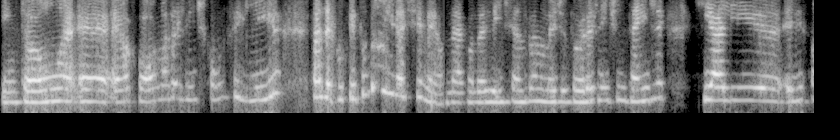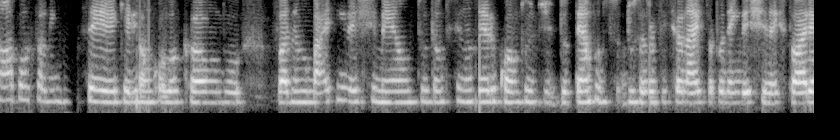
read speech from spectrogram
Então, é, é, é a forma da gente conseguir fazer, porque tudo é um investimento, né? Quando a gente entra numa editora, a gente entende que ali eles estão apostando em você, que eles estão colocando, fazendo um baita investimento, tanto financeiro quanto de, do tempo dos, dos, seus profissionais para poder investir na história.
